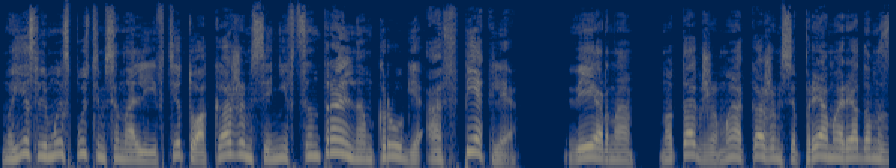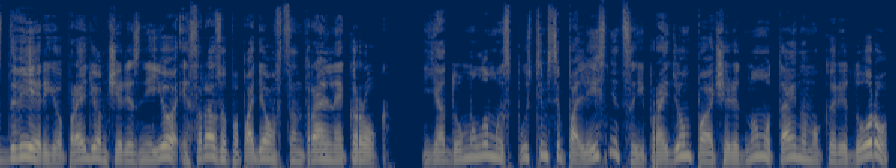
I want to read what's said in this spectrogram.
Но если мы спустимся на лифте, то окажемся не в центральном круге, а в пекле. Верно. Но также мы окажемся прямо рядом с дверью, пройдем через нее и сразу попадем в центральный круг. Я думала, мы спустимся по лестнице и пройдем по очередному тайному коридору,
